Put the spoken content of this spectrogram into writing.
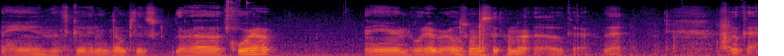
And let's go ahead and dump this uh, core out. And whatever else wants to come out. Oh, okay, that. Okay.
